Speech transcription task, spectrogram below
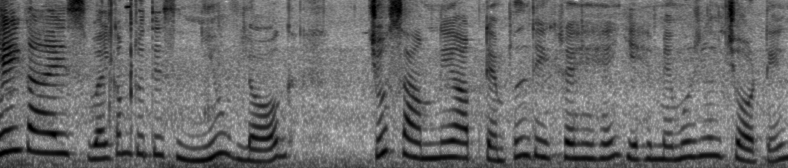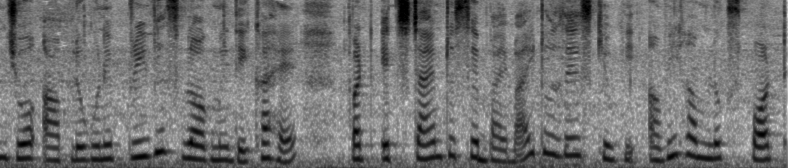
Guys welcome to this new vlog जो सामने आप टेंपल देख रहे हैं, यह है मेमोरियल चौटेन जो आप लोगों ने प्रीवियस व्लॉग में देखा है। But it's time to say bye bye to this क्योंकि अभी हम लोग स्पॉट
